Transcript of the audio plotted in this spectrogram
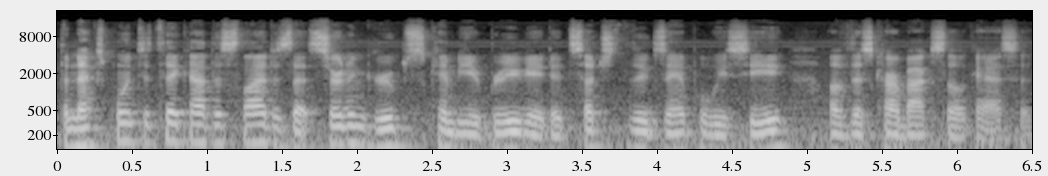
The next point to take out of this slide is that certain groups can be abbreviated, such as the example we see of this carboxylic acid.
